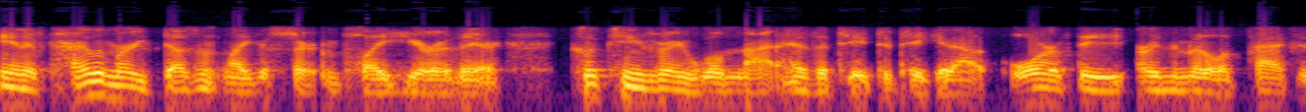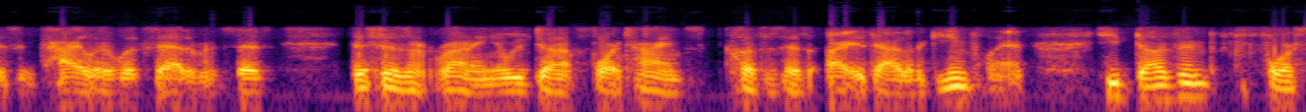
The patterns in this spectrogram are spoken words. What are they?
And if Kyler Murray doesn't like a certain play here or there, Cliff Kingsbury will not hesitate to take it out. Or if they are in the middle of practice and Kyler looks at him and says, "This isn't running," and we've done it four times, Cliff says, "All right, it's out of the game plan." He doesn't force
